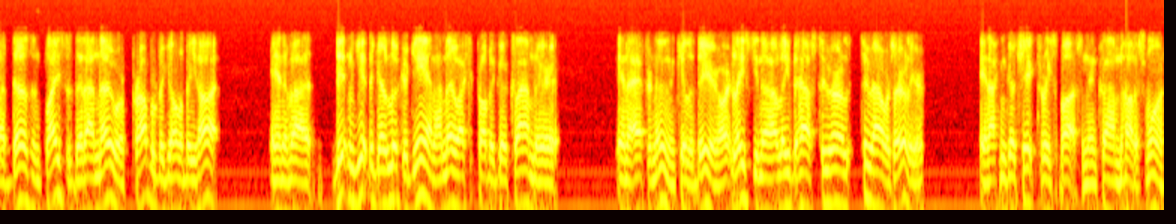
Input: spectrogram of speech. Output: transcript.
a dozen places that I know are probably going to be hot. And if I didn't get to go look again, I know I could probably go climb there in the afternoon and kill a deer, or at least you know I'll leave the house two early, two hours earlier, and I can go check three spots and then climb the hottest one.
